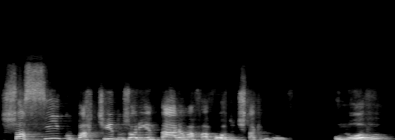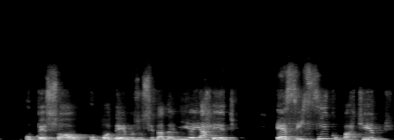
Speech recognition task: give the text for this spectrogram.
Só cinco partidos orientaram a favor do destaque do Novo: o Novo, o PSOL, o Podemos, o Cidadania e a Rede. Esses cinco partidos,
